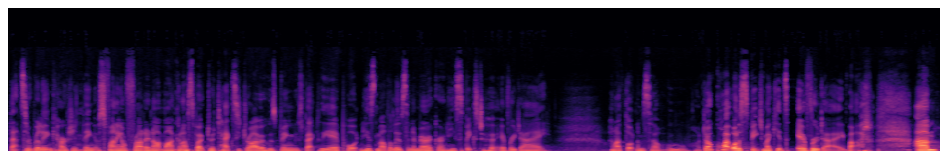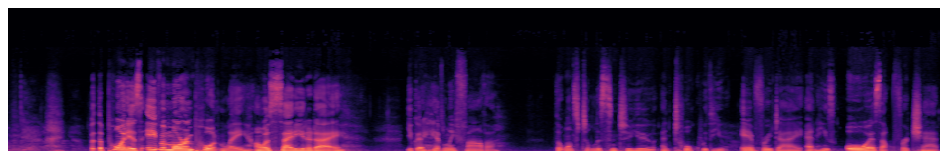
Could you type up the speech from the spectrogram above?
that's a really encouraging thing. It was funny on Friday night, Mike and I spoke to a taxi driver who was bringing us back to the airport, and his mother lives in America, and he speaks to her every day. And I thought to myself, ooh, I don't quite want to speak to my kids every day, but um, but the point is, even more importantly, I want to say to you today you've got a Heavenly Father that wants to listen to you and talk with you every day, and He's always up for a chat,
